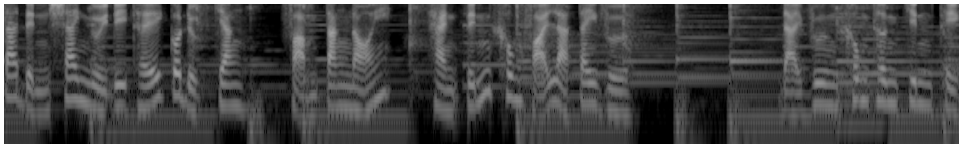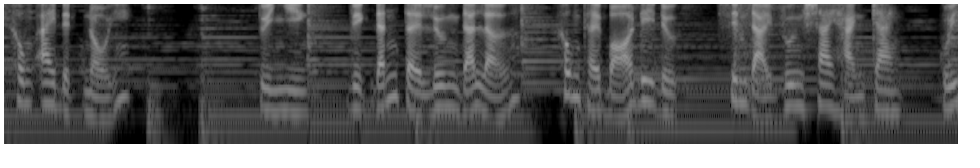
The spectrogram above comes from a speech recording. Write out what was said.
Ta định sai người đi thế có được chăng? Phạm Tăng nói, hàng tín không phải là tay vừa, đại vương không thân chinh thì không ai địch nổi. Tuy nhiên, việc đánh tề lương đã lỡ, không thể bỏ đi được, xin đại vương sai hạng trang, quý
